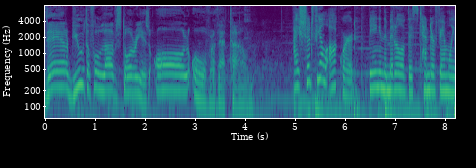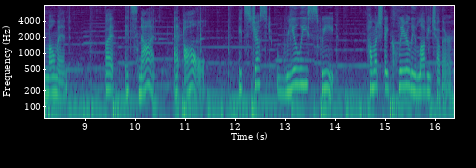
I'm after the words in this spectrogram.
their beautiful love story is all over that town. I should feel awkward being in the middle of this tender family moment, but it's not at all. It's just really sweet how much they clearly love each other.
